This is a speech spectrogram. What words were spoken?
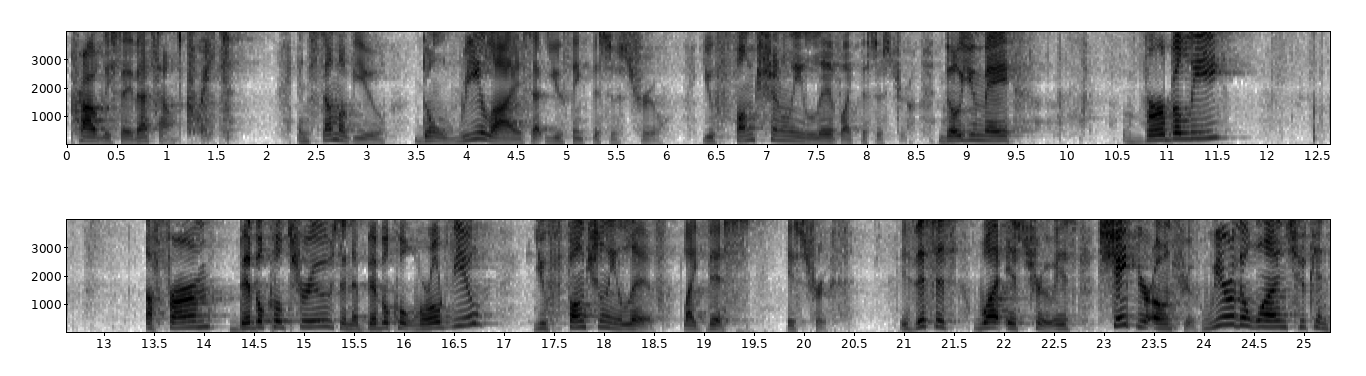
proudly say, That sounds great. And some of you don't realize that you think this is true. You functionally live like this is true. Though you may verbally affirm biblical truths and a biblical worldview, you functionally live like this is truth. Is this is what is true? Is shape your own truth. We're the ones who can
